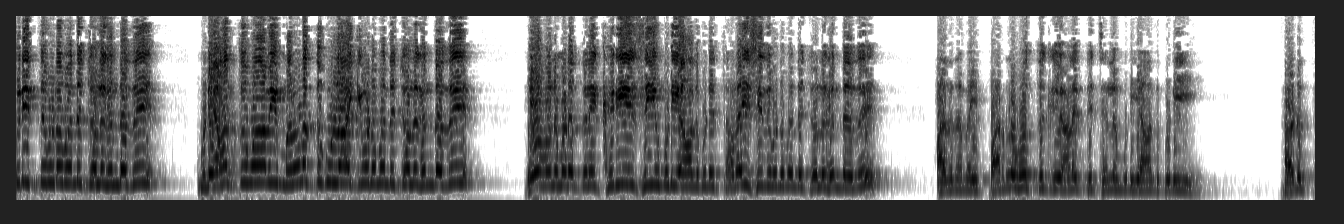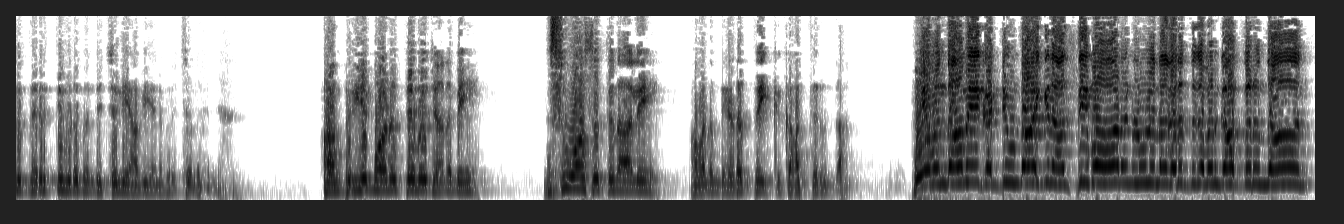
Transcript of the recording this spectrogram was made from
பிரித்து விடும் என்று சொல்லுகின்றது. நம்முடைய ஆத்மாவை மரணத்துக்குள்ளாக்கிவிடும் என்று சொல்லுகின்றது. தேவனிடத்திலே கிரியை செய்ய முடியாதபடி தடை செய்துவிடும் என்று சொல்லுகின்றது. அது நம்மை பரலோகத்துக்கு அழைத்து செல்ல முடியாதபடி தடுத்து நிறுத்திவிடும் என்று சொல்லி ஆவியானவர் சொல்லுகின்றார். ஆம் பிரியமான தேவஜானமே விசுவாசத்தினாலே அவன் அந்த இடத்தைக்கு காத்திருந்தான். தேவன் தாமே கட்டி உண்டாக்கின அஸ்திவாரங்கள் உள்ள நகரத்துக்கு அவன் காத்திருந்தான்.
